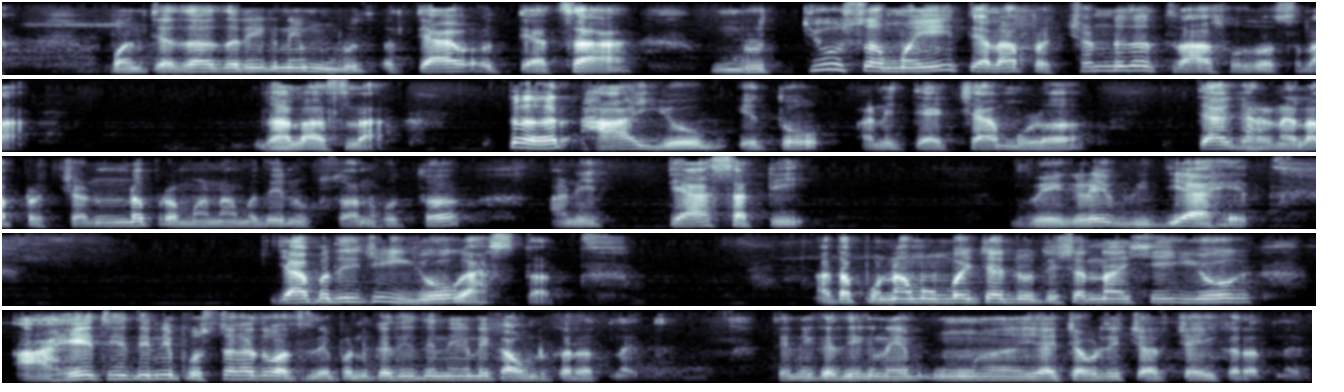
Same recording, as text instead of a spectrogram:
पण त्याचा जरी नाही मृत त्या त्याचा मृत्यूसमयी त्याला प्रचंड जर त्रास होत असला झाला असला तर हा योग येतो आणि त्याच्यामुळं त्या घराण्याला प्रचंड प्रमाणामध्ये नुकसान होतं आणि त्यासाठी वेगळे विधी आहेत या पद्धतीचे योग असतात. आता पुन्हा मुंबईच्या ज्योतिषांना हे योग आहेत हे त्यांनी पुस्तकात वाचले पण कधी त्यांनी काउंट करत नाहीत. त्यांनी कधी नाही याच्यावरती चर्चाही करत नाहीत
